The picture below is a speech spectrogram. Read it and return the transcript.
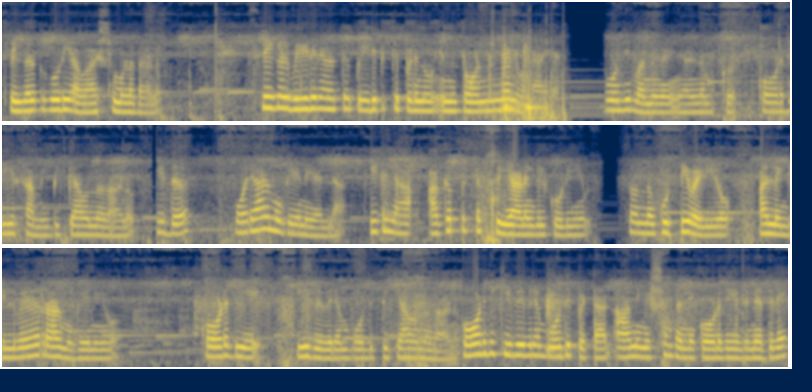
സ്ത്രീകൾക്ക് കൂടി അവകാശമുള്ളതാണ്. സ്ത്രീകൾ വീടിനകത്ത് പീഡിപ്പിക്കപ്പെടുന്നു എന്ന് തോന്നലുണ്ടായാൽ ബോധ്യം വന്നു കഴിഞ്ഞാൽ നമുക്ക് കോടതിയെ സമീപിക്കാവുന്നതാണ്. ഇത് ഒരാൾ മുഖേനയല്ല. വീട്ടിൽ അകപ്പെട്ട സ്ത്രീയാണെങ്കിൽ കൂടിയും സ്വന്തം കുട്ടി വഴിയോ അല്ലെങ്കിൽ വേറൊരാൾ മുഖേനയോ കോടതിയെ ഈ വിവരം ബോധിപ്പിക്കാവുന്നതാണ്. കോടതിക്ക് ഈ വിവരം ബോധ്യപ്പെട്ടാൽ ആ നിമിഷം തന്നെ കോടതി ഇതിനെതിരെ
